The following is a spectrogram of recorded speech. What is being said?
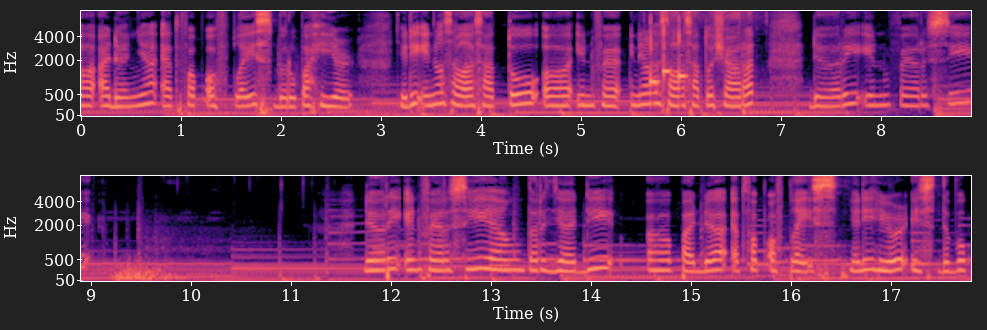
uh, adanya adverb of place berupa here. Jadi ini salah satu uh, inilah salah satu syarat dari inversi dari inversi yang terjadi uh, pada adverb of place. Jadi here is the book.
